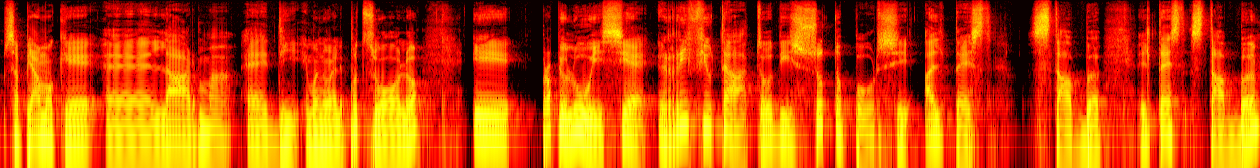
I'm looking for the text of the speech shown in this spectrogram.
Sappiamo che eh, l'arma è di Emanuele Pozzuolo e proprio lui si è rifiutato di sottoporsi al test STUB. Il test STUB,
